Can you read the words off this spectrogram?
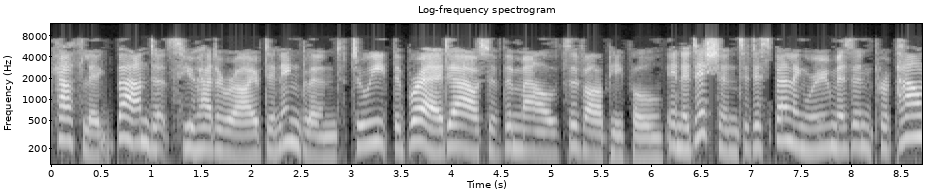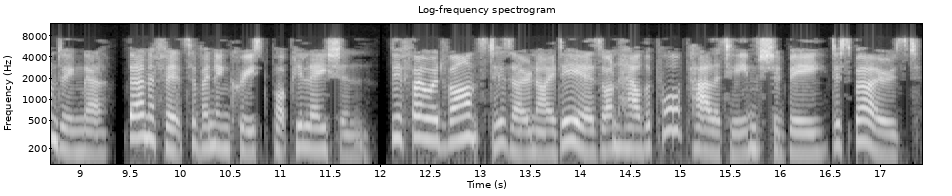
Catholic bandits who had arrived in England to eat the bread out of the mouths of our people, in addition to dispelling rumors and propounding the benefits of an increased population. Defoe advanced his own ideas on how the poor Palatines should be disposed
